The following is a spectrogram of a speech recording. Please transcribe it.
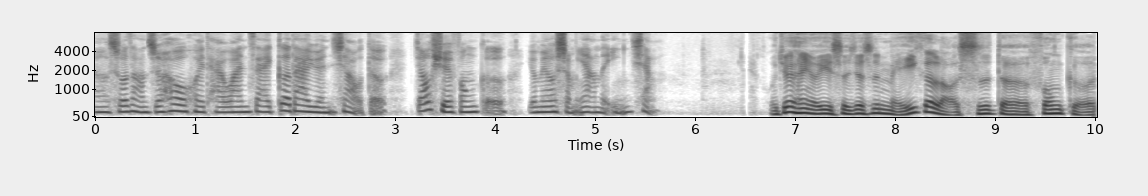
嗯、呃，所长之后回台湾，在各大院校的教学风格有没有什么样的影响？我觉得很有意思，就是每一个老师的风格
